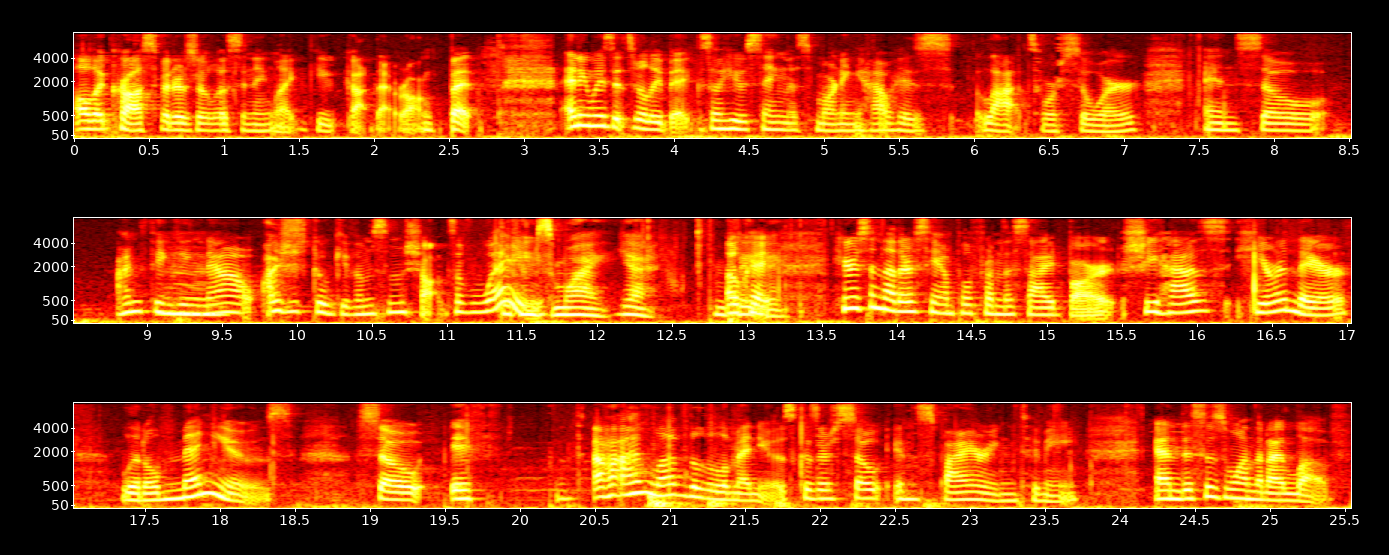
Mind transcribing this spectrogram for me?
All the CrossFitters are listening like you got that wrong. But anyways, it's really big. So he was saying this morning how his lats were sore and so I'm thinking mm. now I should go give him some shots of whey. Give him some way. Yeah. Completely. Okay, here's another sample from the sidebar. She has here and there little menus. So if I I love the little menus because they're so inspiring to me. And this is one that I love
